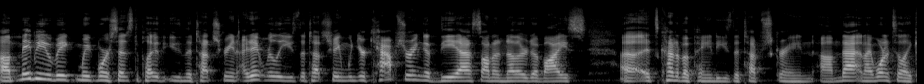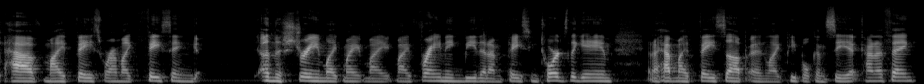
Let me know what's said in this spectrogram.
Uh, maybe it would make, make more sense to play using the touchscreen. I didn't really use the touchscreen when you're capturing a DS on another device. Uh, it's kind of a pain to use the touchscreen. Um, that and I wanted to like have my face where I'm like facing on the stream like my my my framing be that I'm facing towards the game and I have my face up and like people can see it kind of thing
